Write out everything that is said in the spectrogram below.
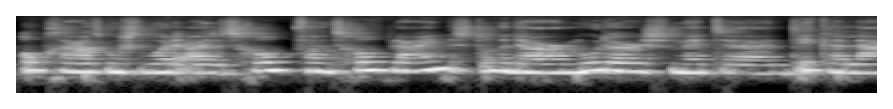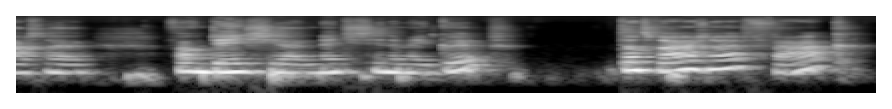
opgehaald moesten worden uit het school, van het schoolplein. Stonden daar moeders met uh, dikke, lage foundation, netjes in de make-up. Dat waren vaak,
